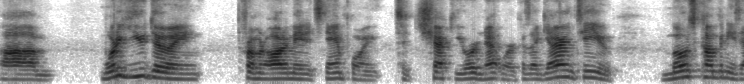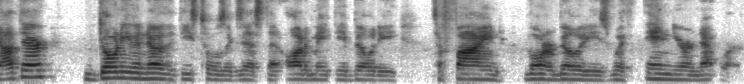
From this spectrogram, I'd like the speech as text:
Um, what are you doing from an automated standpoint to check your network? Because I guarantee you, most companies out there don't even know that these tools exist that automate the ability to find vulnerabilities within your network.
